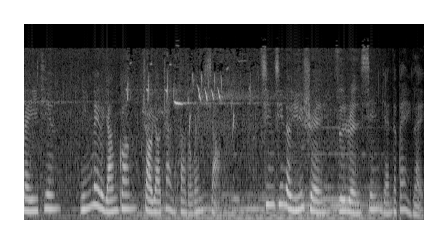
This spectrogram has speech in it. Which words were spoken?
每一天，明媚的阳光照耀绽放的微笑，清清的雨水滋润鲜艳的蓓蕾。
